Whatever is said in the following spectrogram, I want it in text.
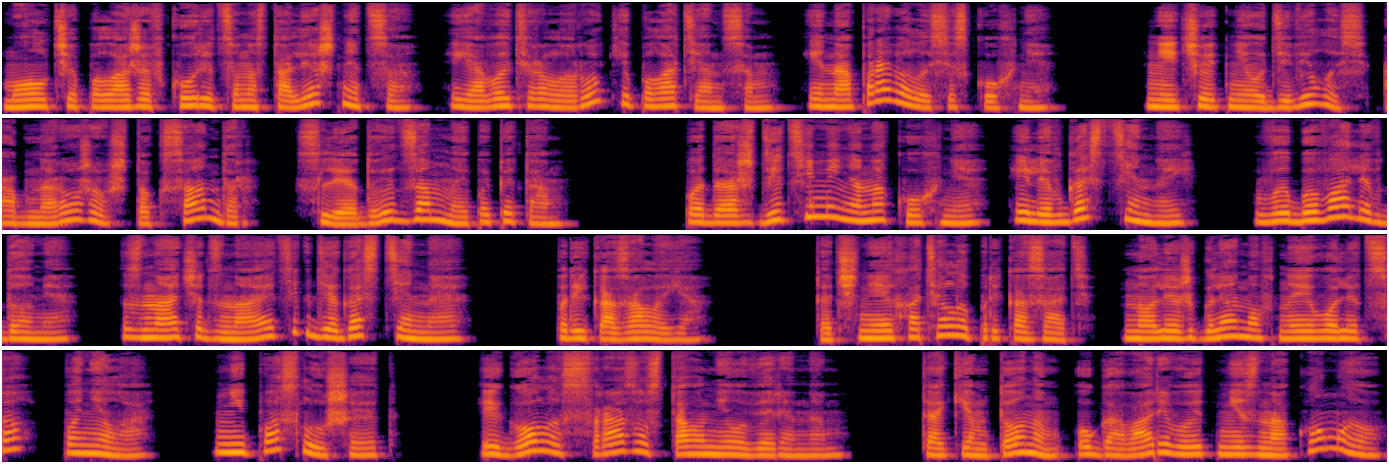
Молча положив курицу на столешницу, я вытерла руки полотенцем и направилась из кухни. Ничуть не удивилась, обнаружив, что Ксандр следует за мной по пятам. «Подождите меня на кухне или в гостиной. Вы бывали в доме, значит, знаете, где гостиная», — приказала я. Точнее, хотела приказать, но лишь глянув на его лицо, поняла. Не послушает. И голос сразу стал неуверенным. Таким тоном уговаривают незнакомую,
